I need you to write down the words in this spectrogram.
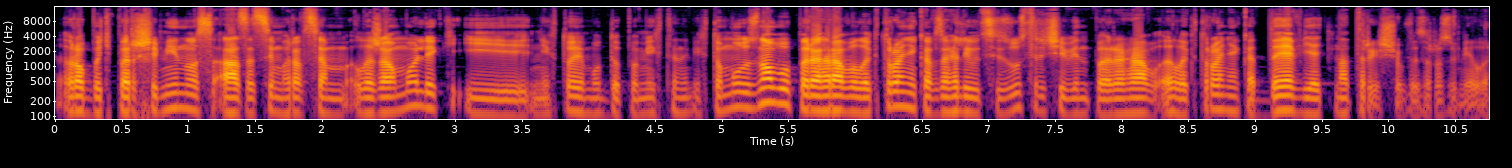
робить перший мінус, а за цим гравцем лежав Молік, і ніхто йому допомігти не міг. Тому знову переграв електроніка. Взагалі у цій зустрічі він переграв електроніка 9 на 3, щоб ви зрозуміли.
